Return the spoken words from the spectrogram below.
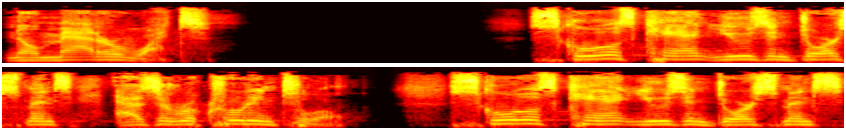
no matter what. Schools can't use endorsements as a recruiting tool. Schools can't use endorsements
